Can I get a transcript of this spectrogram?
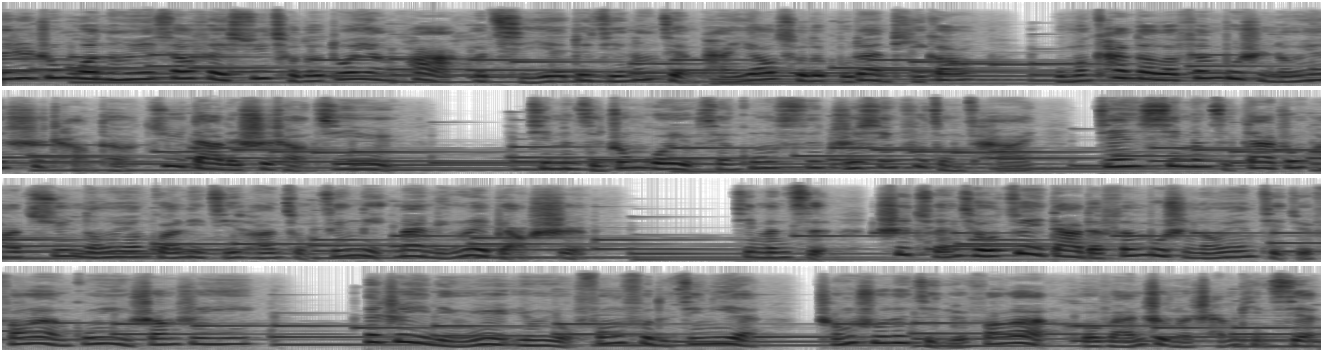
随着中国能源消费需求的多样化和企业对节能减排要求的不断提高，我们看到了分布式能源市场的巨大的市场机遇。西门子中国有限公司执行副总裁兼西门子大中华区能源管理集团总经理麦明瑞表示。西门子是全球最大的分布式能源解决方案供应商之一，在这一领域拥有丰富的经验、成熟的解决方案和完整的产品线。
